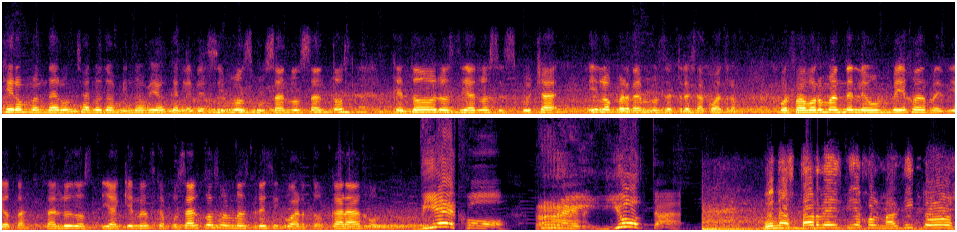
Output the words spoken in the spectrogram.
Quiero mandar un saludo a mi novio que le decimos Gusano Santos, que todos los días los escucha y lo perdemos de 3 a 4. Por favor mándenle un viejo reidiota. Saludos. Y aquí en Azcapotzalco son las 3 y cuarto. Carajo. ¡Viejo reidiota! Buenas tardes viejos malditos.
